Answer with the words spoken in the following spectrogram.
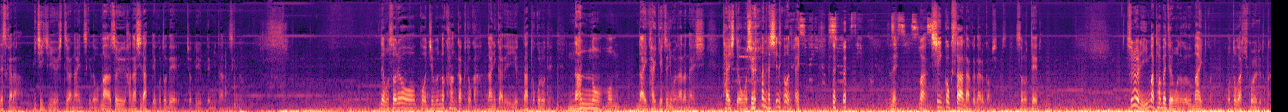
ですからいちいち言う必要はないんですけどまあそういう話だっていうことでちょっと言ってみたんですけど。でもそれをこう自分の感覚とか何かで言ったところで何の問題解決にもならないし大して面白い話でもない。ね。まあ深刻さはなくなるかもしれません。その程度。それより今食べてるものがうまいとかね。音が聞こえるとか。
